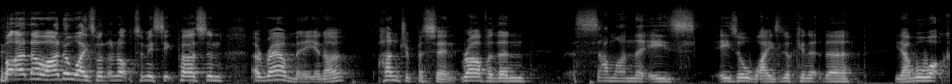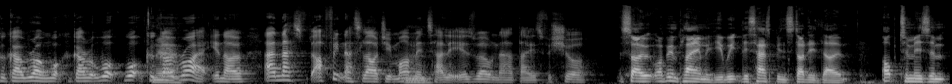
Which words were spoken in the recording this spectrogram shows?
but I know I'd always want an optimistic person around me. You know, hundred percent, rather than someone that is is always looking at the. You know, well, what could go wrong? What could go? What what could Yeah. go right? You know, and that's I think that's largely my hmm. mentality as well nowadays, for sure. So I've been playing with you. We, this has been studied though. Optimism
